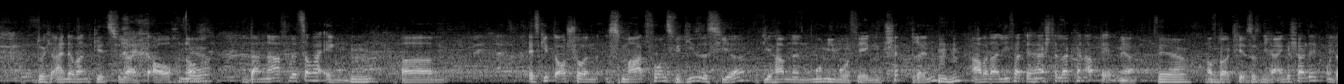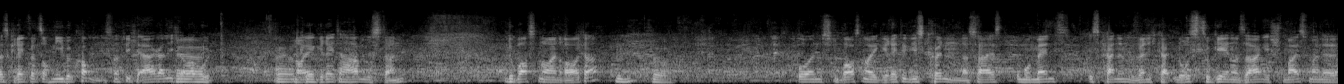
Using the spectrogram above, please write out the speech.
Ja. Durch eine Wand geht es vielleicht auch noch. Danach wird es aber eng. Mhm. Ähm, es gibt auch schon Smartphones wie dieses hier, die haben einen Mumimo-fähigen Chip drin, mhm. aber da liefert der Hersteller kein Update mehr. Ja. Auf Deutsch hier ist es nicht eingeschaltet und das Gerät wird es auch nie bekommen. Ist natürlich ärgerlich, ja. aber gut. Ja, okay. Neue Geräte haben es dann. Du brauchst einen neuen Router. Mhm. So. Und du brauchst neue Geräte, die es können. Das heißt, im Moment ist keine Notwendigkeit loszugehen und sagen, ich schmeiß meine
